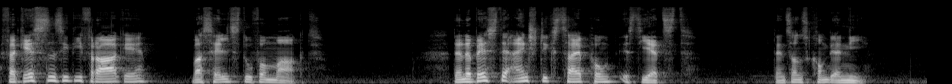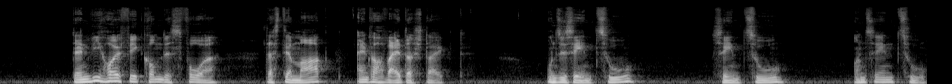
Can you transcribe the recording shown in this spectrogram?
vergessen Sie die Frage, was hältst du vom Markt? Denn der beste Einstiegszeitpunkt ist jetzt, denn sonst kommt er nie. Denn wie häufig kommt es vor, dass der Markt einfach weiter steigt und Sie sehen zu, sehen zu und sehen zu.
